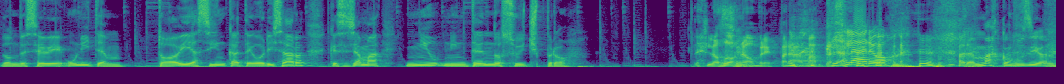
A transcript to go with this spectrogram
donde se ve un ítem todavía sin categorizar que se llama New Nintendo Switch Pro. Los dos nombres, para más. Claro. Para más confusión.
